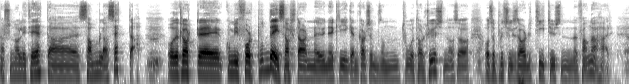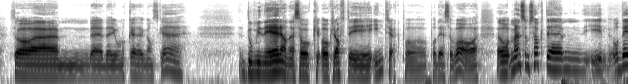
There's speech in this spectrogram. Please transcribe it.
nasjonaliteter samla sett, da. Mm. Og det er klart, eh, hvor mye folk bodde i Saltdalen under krigen? Kanskje sånn 2500, og så, og så plutselig så har du 10 000 fanger her. Så um, det, det gjorde nok ganske dominerende og, og, kraftig inntrykk på, på, det som var. Og, og, men som sagt eh, Og det,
